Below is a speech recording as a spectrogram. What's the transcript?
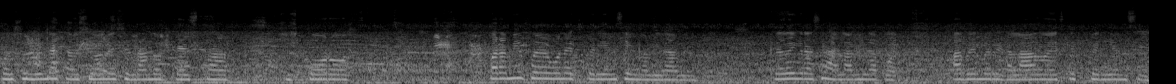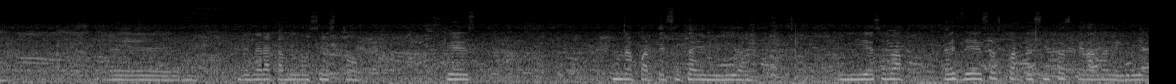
con sus lindas canciones, su gran orquesta, sus coros para mí fue una experiencia inolvidable le doy gracias a la vida por haberme regalado esta experiencia eh, de ver a Camilo Sesto, que es una partecita de mi vida. Y es, de esas partecitas que dan alegría.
